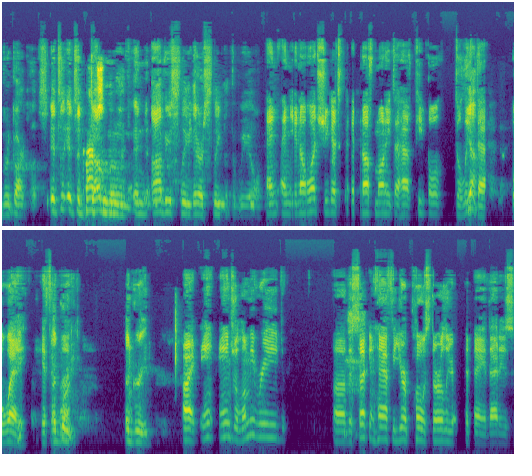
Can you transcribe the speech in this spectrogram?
Regardless, it's it's a dumb move, and obviously they're asleep at the wheel. And and you know what? She gets paid enough money to have people delete Yeah. that away if it Agreed. were. Agreed. All right, A- Angel, let me read uh, the second half of your post earlier today that is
